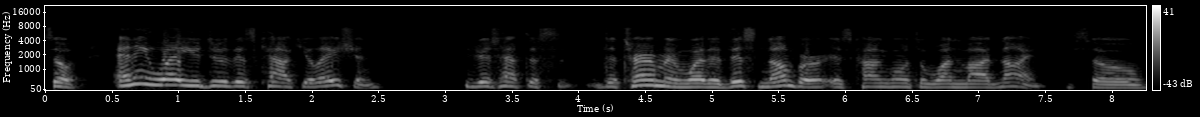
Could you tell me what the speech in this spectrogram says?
So any way you do this calculation, you just have to determine whether this number is congruent to one mod nine. So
